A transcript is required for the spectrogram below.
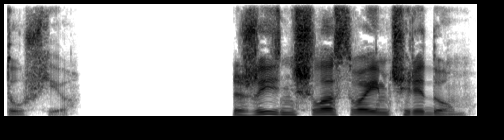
тушью. Жизнь шла своим чередом.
